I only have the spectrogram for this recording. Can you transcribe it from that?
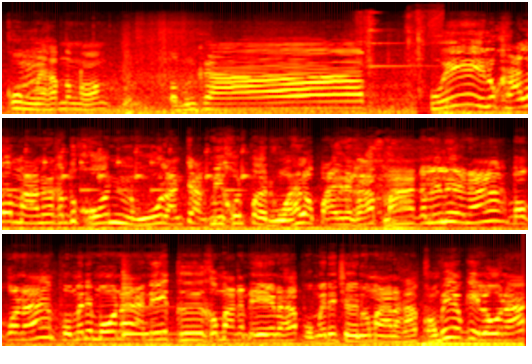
ำกุ้งนะครับน้องๆขอบคุณครับ อุ้ยลูกค้าเริ่มมาแล้วนะครับทุกคนโอ้โหหลังจากมีคนเปิดหัวให้เราไปนะครับ มากันเรื่อยๆนะ บอกก่อนนะ ผมไม่ได้โมนะอันนี้คือเขามากันเองนะครับ ผมไม่ได้เชิญเขามานะครับ ของพี่เอากี่โลนะ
